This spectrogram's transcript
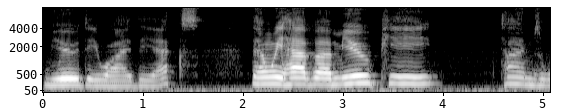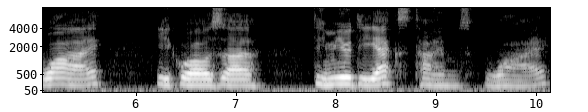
mu dy dx. Then we have uh, mu p times y equals uh, d mu dx times y.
